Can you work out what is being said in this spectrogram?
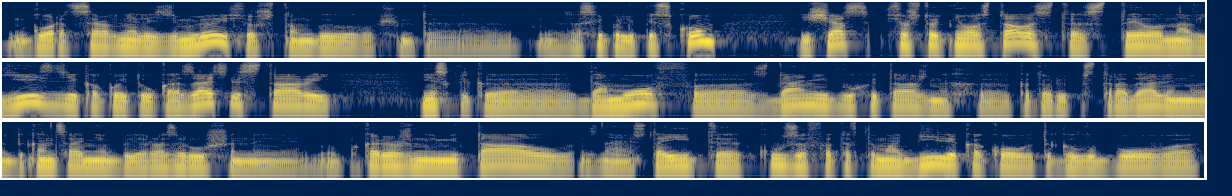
город сравняли с землей, все, что там было, в общем-то, засыпали песком. И сейчас все, что от него осталось, это стела на въезде, какой-то указатель старый, несколько домов, э, зданий двухэтажных, э, которые пострадали, но до конца не были разрушены. Покореженный металл, не знаю, стоит кузов от автомобиля какого-то голубого,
